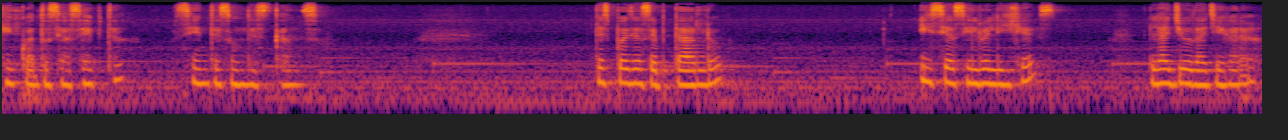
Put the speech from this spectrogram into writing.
que en cuanto se acepta, sientes un descanso. Después de aceptarlo, y si así lo eliges, la ayuda llegará.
